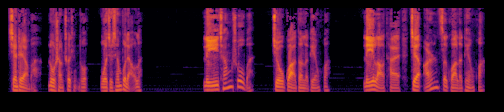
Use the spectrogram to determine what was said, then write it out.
先这样吧，路上车挺多，我就先不聊了。李强说完。就挂断了电话，李老太见儿子挂了电话，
